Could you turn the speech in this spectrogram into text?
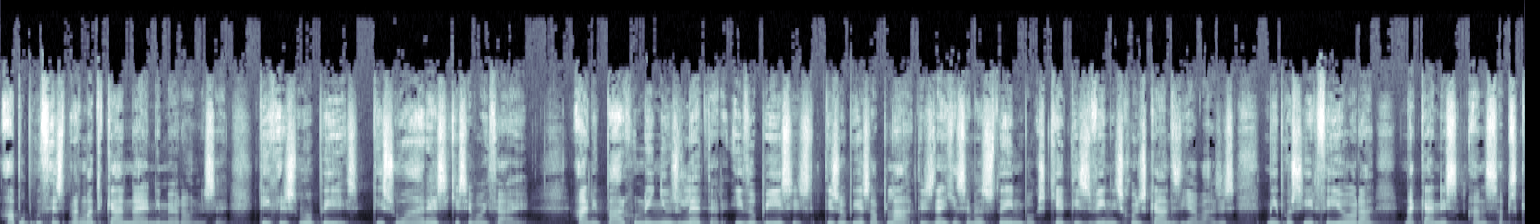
Από πού θες πραγματικά να ενημερώνεσαι. Τι χρησιμοποιείς. Τι σου αρέσει και σε βοηθάει. Αν υπάρχουν newsletter, ειδοποιήσεις, τις οποίες απλά τις δέχεσαι μέσα στο inbox και τις σβήνει χωρίς καν να τις διαβάζεις, μήπως ήρθε η ώρα να κάνεις unsubscribe;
